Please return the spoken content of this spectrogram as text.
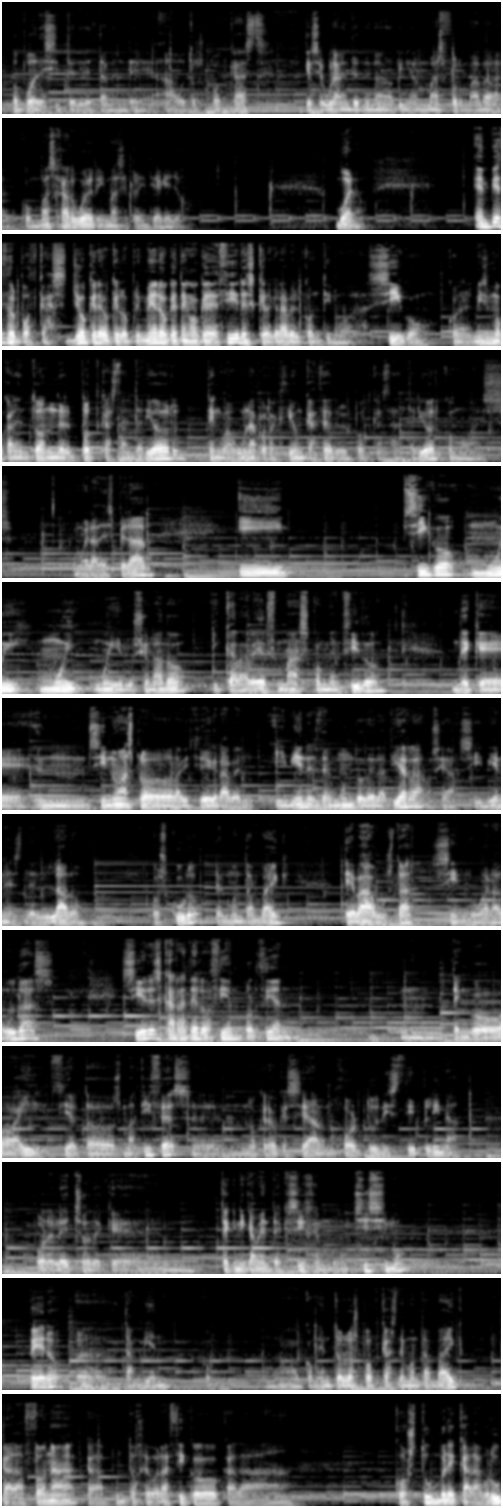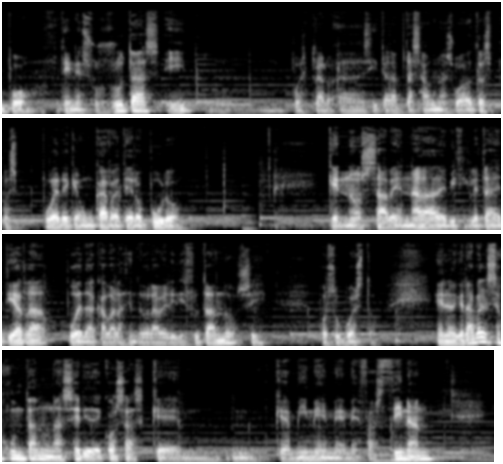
o puedes irte directamente a otros podcasts que seguramente tendrán una opinión más formada con más hardware y más experiencia que yo. Bueno Empiezo el podcast. Yo creo que lo primero que tengo que decir es que el gravel continúa. Sigo con el mismo calentón del podcast anterior. Tengo alguna corrección que hacer del podcast anterior, como es como era de esperar. Y sigo muy, muy, muy ilusionado y cada vez más convencido de que mmm, si no has probado la bici de gravel y vienes del mundo de la tierra, o sea, si vienes del lado oscuro del mountain bike, te va a gustar, sin lugar a dudas. Si eres carretero 100%, mmm, tengo ahí ciertos matices. Eh, no creo que sea a lo mejor tu disciplina por el hecho de que mmm, técnicamente exigen muchísimo, pero eh, también, como comento en los podcasts de mountain bike, cada zona, cada punto geográfico, cada costumbre, cada grupo tiene sus rutas y pues claro, eh, si te adaptas a unas o a otras, pues puede que un carretero puro que no sabe nada de bicicleta de tierra pueda acabar haciendo gravel y disfrutando, sí, por supuesto. En el gravel se juntan una serie de cosas que, que a mí me, me, me fascinan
